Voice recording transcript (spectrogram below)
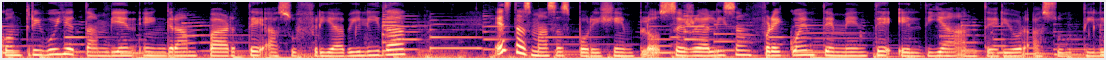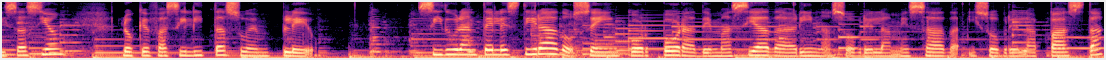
contribuye también en gran parte a su friabilidad. Estas masas, por ejemplo, se realizan frecuentemente el día anterior a su utilización, lo que facilita su empleo. Si durante el estirado se incorpora demasiada harina sobre la mesada y sobre la pasta,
